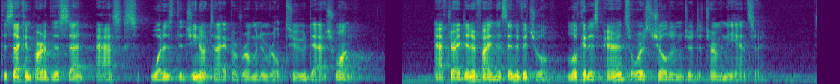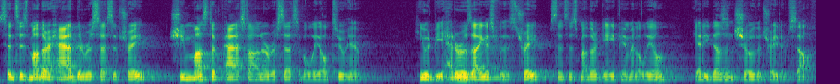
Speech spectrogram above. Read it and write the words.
The second part of this set asks, what is the genotype of Roman numeral 2 1? After identifying this individual, look at his parents or his children to determine the answer. Since his mother had the recessive trait, she must have passed on a recessive allele to him. He would be heterozygous for this trait since his mother gave him an allele, yet he doesn't show the trait himself.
